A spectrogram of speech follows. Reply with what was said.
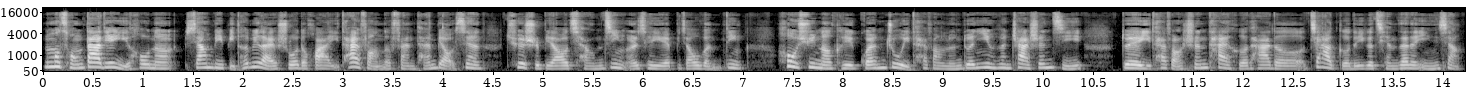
那么从大跌以后呢，相比比特币来说的话，以太坊的反弹表现确实比较强劲，而且也比较稳定。后续呢，可以关注以太坊伦敦硬分叉升级对以太坊生态和它的价格的一个潜在的影响。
